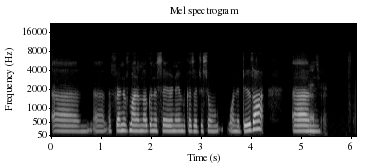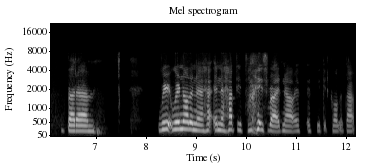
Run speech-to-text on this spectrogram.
um, uh, a friend of mine. I'm not going to say her name because I just don't want to do that. Um, but um, we're we're not in a ha- in a happy place right now, if if you could call it that.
